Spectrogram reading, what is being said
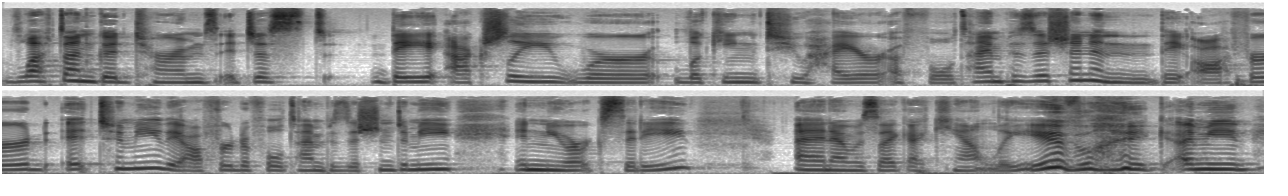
left on good terms. It just they actually were looking to hire a full-time position and they offered it to me. They offered a full-time position to me in New York City. And I was like, I can't leave. Like, I mean,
